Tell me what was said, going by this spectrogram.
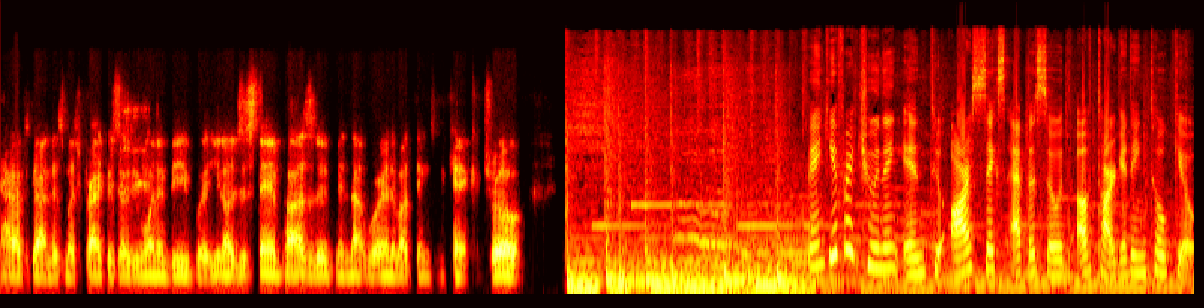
have gotten as much practice as we want to be. But you know, just staying positive and not worrying about things we can't control. Thank you for tuning in to our sixth episode of Targeting Tokyo.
